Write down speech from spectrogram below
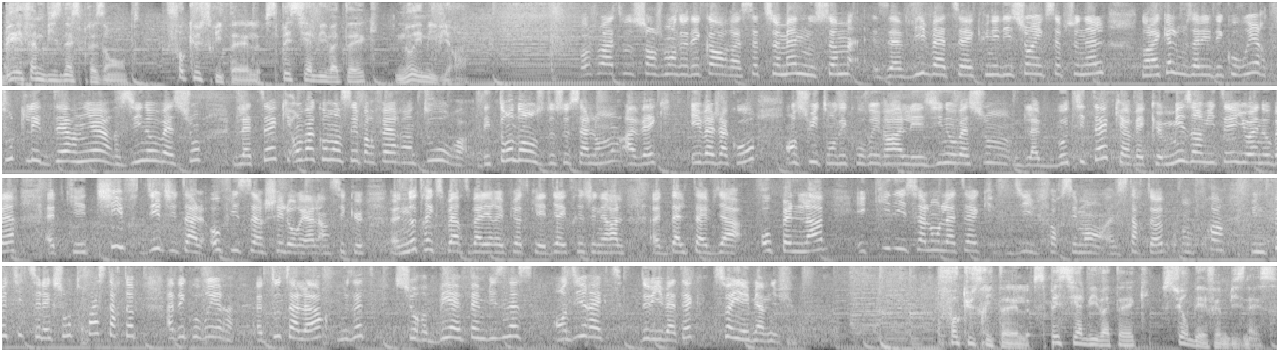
BFM Business présente Focus Retail, spécial Vivatech, Noémie Vira. Bonjour à tous, changement de décor. Cette semaine, nous sommes à Vivatech, une édition exceptionnelle dans laquelle vous allez découvrir toutes les dernières innovations de la tech. On va commencer par faire un tour des tendances de ce salon avec Eva Jaco. Ensuite, on découvrira les innovations de la Botitech avec mes invités, Johan Aubert, qui est Chief Digital Officer chez L'Oréal, ainsi que euh, notre experte Valérie Piot, qui est directrice générale euh, d'Altavia Open Lab. Et qui dit salon de la tech dit forcément euh, start-up. On fera une petite sélection, trois start-up à découvrir euh, tout à l'heure. Vous êtes sur BFM Business en direct de Vivatech. Soyez les bienvenus. Focus Retail, spécial Vivatech sur BFM Business.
